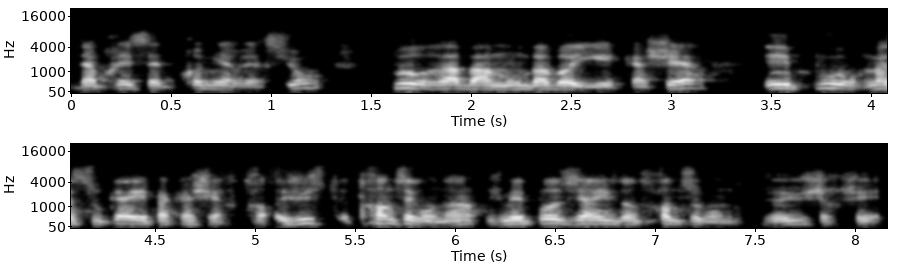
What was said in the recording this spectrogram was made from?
D'après cette première version, pour Rabat, mon baboy est kacher, et pour Masuka et pas cachère. Juste 30 secondes. Hein. Je me pose, j'arrive dans 30 secondes. Je vais juste chercher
